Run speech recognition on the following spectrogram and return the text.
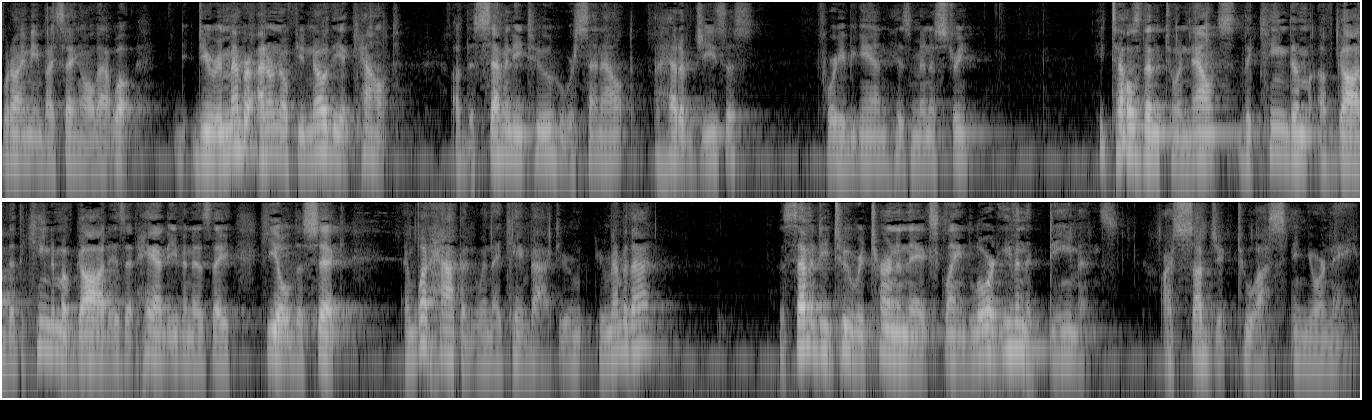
What do I mean by saying all that? Well, do you remember? I don't know if you know the account of the 72 who were sent out ahead of Jesus before he began his ministry. He tells them to announce the kingdom of God, that the kingdom of God is at hand even as they healed the sick. And what happened when they came back? Do you, do you remember that? The 72 returned and they exclaimed, Lord, even the demons are subject to us in your name.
